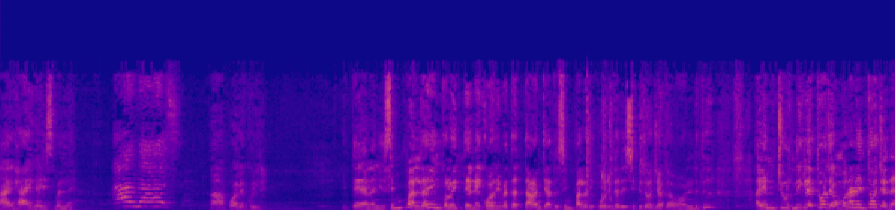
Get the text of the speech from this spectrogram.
ಹಾಯ್ ಹಾಯ್ ಗೈಸ್ ಬಲ್ಲೆ ಹಾ ಪೋಲೆ ಕುಲ್ಲೆ. ಇತ್ತೆ ನನಗೆ ಸಿಂಪಲ್ ದ ಇಂಕಲು ಇತ್ತೇನೆ, ಕೋರಿ ಬತ್ತ ಅಂಚೆ ಅದು ಸಿಂಪಲ್ ಅನ್ನು ಕೋರಿದ ರೆಸಿಪಿ ತೋಜಾಗ ಹೊಂಡದು ಅದನ್ನು ಚೂರು ನಿಗ್ಲೆ ತೋಜ ಮೊರಣೆ ತೋಜದೆ.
